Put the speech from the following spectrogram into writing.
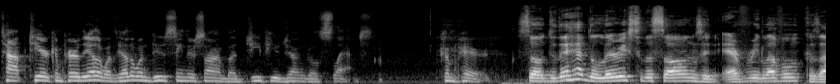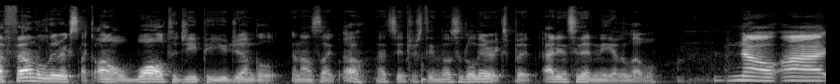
top tier compared to the other ones. The other ones do sing their song, but GPU Jungle slaps compared. So, do they have the lyrics to the songs in every level? Because I found the lyrics like on a wall to GPU Jungle, and I was like, "Oh, that's interesting. Those are the lyrics," but I didn't see that in any other level. No, uh,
